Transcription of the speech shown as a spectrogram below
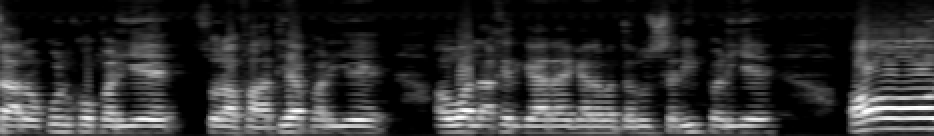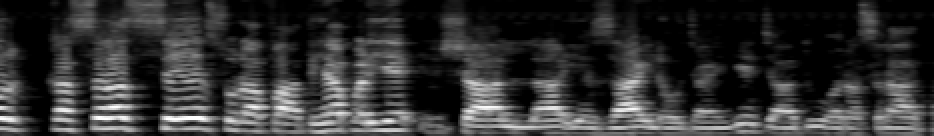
चारों कुल को पढ़िए सुरा फातिहा पढ़िए, अव्वल, आखिर, ग्यारह ग्यारह दरुज शरीफ पढ़िए, और कसरत से सुरा फातिहा पढ़िए इनशाला ये जायल हो जाएँगे जादू और असरात।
